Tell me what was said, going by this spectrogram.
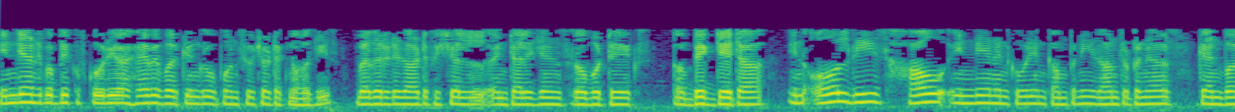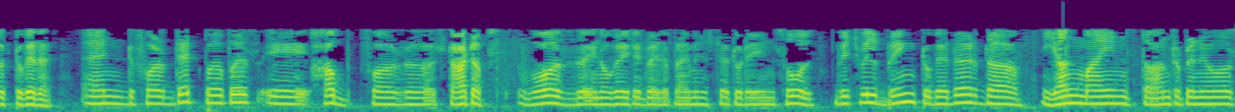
India and Republic of Korea have a working group on future technologies, whether it is artificial intelligence, robotics, uh, big data. In all these, how Indian and Korean companies, entrepreneurs can work together and for that purpose a hub for uh, startups was inaugurated by the Prime Minister today in Seoul, which will bring together the young minds, the entrepreneurs,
